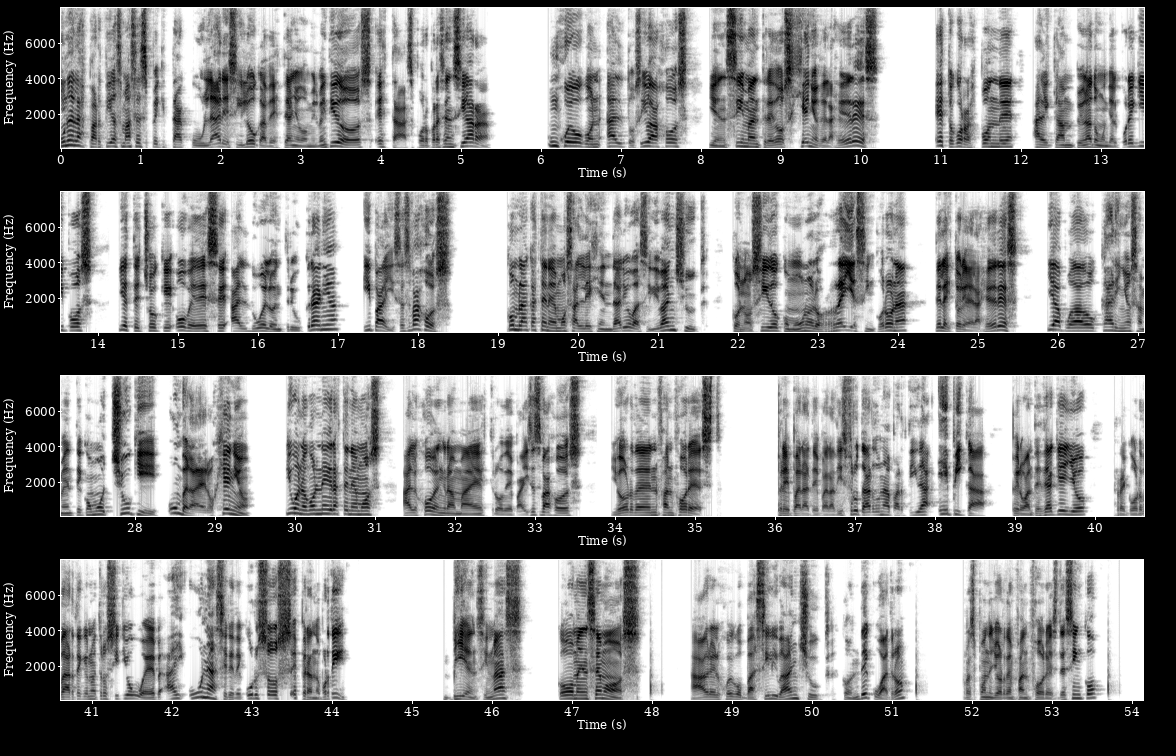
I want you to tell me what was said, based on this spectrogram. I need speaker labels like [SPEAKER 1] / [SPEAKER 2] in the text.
[SPEAKER 1] Una de las partidas más espectaculares y locas de este año 2022 estás por presenciar. Un juego con altos y bajos y encima entre dos genios del ajedrez. Esto corresponde al Campeonato Mundial por Equipos y este choque obedece al duelo entre Ucrania y Países Bajos. Con blancas tenemos al legendario Vasily Ivanchuk, conocido como uno de los reyes sin corona de la historia del ajedrez y apodado cariñosamente como Chucky, un verdadero genio. Y bueno, con negras tenemos al joven gran maestro de Países Bajos, Jordan Van Forest. Prepárate para disfrutar de una partida épica, pero antes de aquello, recordarte que en nuestro sitio web hay una serie de cursos esperando por ti. Bien, sin más, comencemos. Abre el juego Vasily Banchuk con D4, responde Jordan Van Forest D5,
